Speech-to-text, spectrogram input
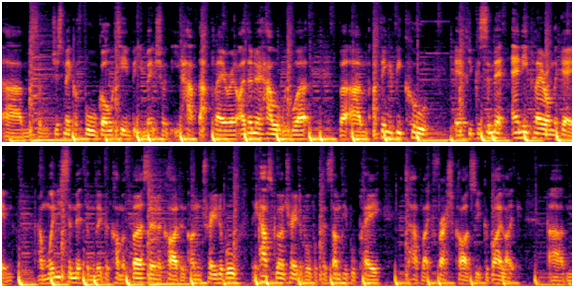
um, just make a full goal team, but you make sure that you have that player in. I don't know how it would work, but um, I think it'd be cool if you could submit any player on the game and when you submit them they become a first owner card and untradeable they have to be untradeable because some people pay to have like fresh cards so you could buy like um,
